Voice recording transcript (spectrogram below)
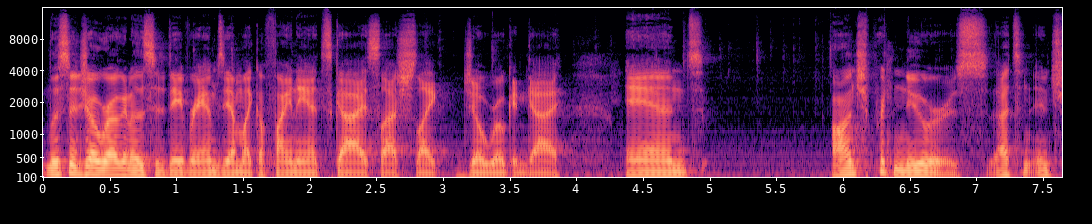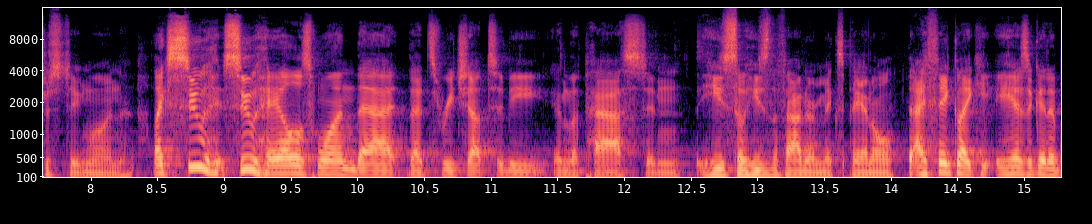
Listen to Joe Rogan. I listen to Dave Ramsey. I'm like a finance guy slash like Joe Rogan guy. And entrepreneurs, that's an interesting one. Like Sue Suhail is one that that's reached out to me in the past, and he's so he's the founder of Mixpanel. I think like he- he has a good a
